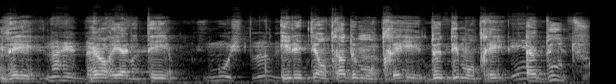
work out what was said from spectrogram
Mais, mais en réalité, il était en train de montrer, de démontrer un doute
